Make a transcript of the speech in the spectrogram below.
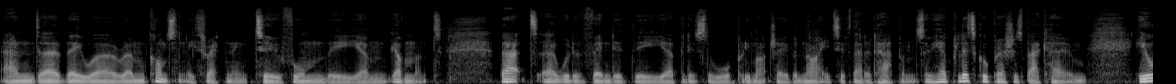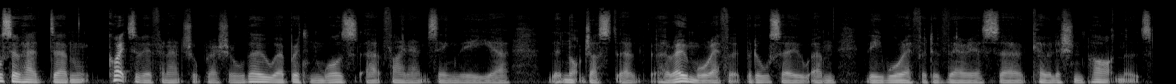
and uh, they were um, constantly threatening to form the um, government. That uh, would have ended the uh, Peninsular War pretty much overnight if that had happened. So he had political pressures back home. He also had um, quite severe financial pressure, although uh, Britain was uh, financing the, uh, the, not just uh, her own war effort, but also um, the war effort of various uh, coalition partners.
